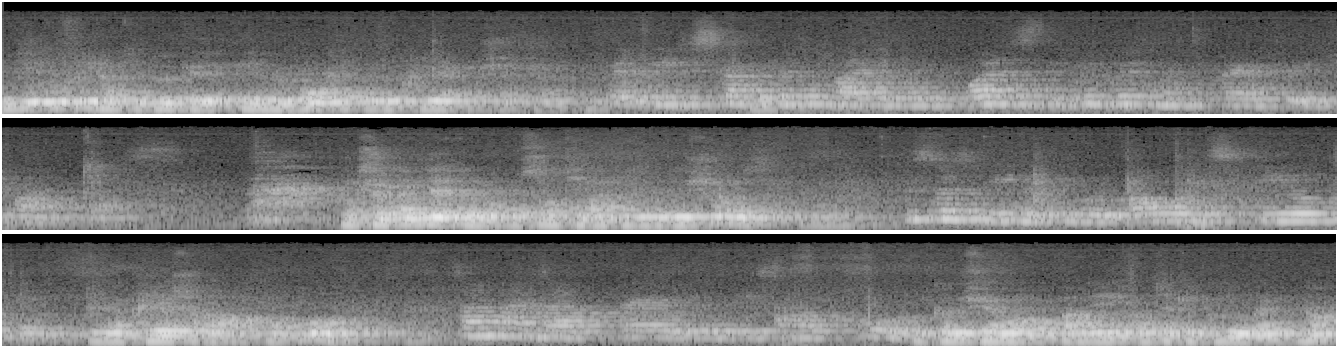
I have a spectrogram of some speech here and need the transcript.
Et découvrir un petit peu quel, est le bon rythme de prière pour chacun. Donc ça ne veut pas dire qu'on sentira toujours des choses. Et la prière sera parfois pauvre. Sometimes our prayer will be somewhat Et poor, comme je vais en parler a quelques mots maintenant.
